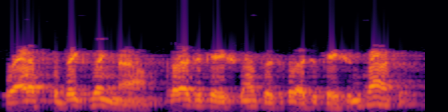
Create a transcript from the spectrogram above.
Well, it's the big thing now. Coeducational physical education classes.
